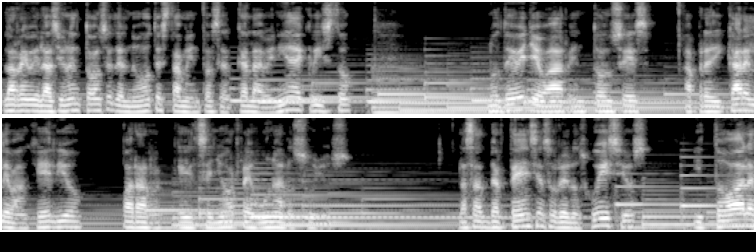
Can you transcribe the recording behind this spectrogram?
La revelación entonces del Nuevo Testamento acerca de la venida de Cristo nos debe llevar entonces a predicar el Evangelio para que el Señor reúna a los suyos. Las advertencias sobre los juicios y toda la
